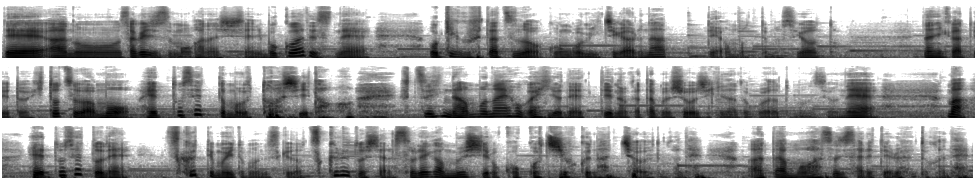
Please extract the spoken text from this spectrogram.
であの昨日もお話ししたように僕はですね大きく2つの今後道があるなって思ってますよと。何かというと一つはもうヘッドセットも鬱陶しいと。普通に何もない方がいいよねっていうのが多分正直なところだと思うんですよね。まあヘッドセットね作ってもいいと思うんですけど作るとしたらそれがむしろ心地よくなっちゃうとかね。頭マッサージされてるとかね。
